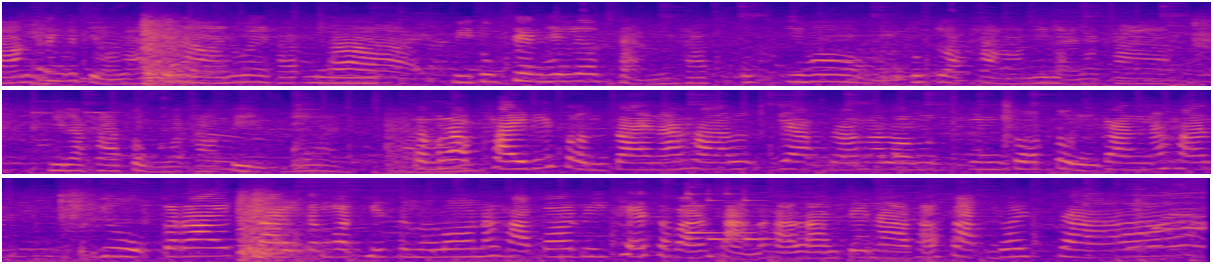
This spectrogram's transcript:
ร้านเส้นก๋วยเตี๋ยวร้านเจนาด้วยครับ มีใช่ มีทุกเส้นให้เลือกสรรครับ ทุกยี่ห้อทุกราคามีหลายราคา มีราคาส่งราคาปลีกด้วยค สำหรับใครที่สนใจนะคะ อยากจะมาลองกินตัวตุ๋นกันนะคะ อยู่ใกล้ไกลจังหวัดพิษณุโลกนะคะ ก็ที่เทศบาลสามนะคะร้านเจนาค่ะฝากด้วยจ้าข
